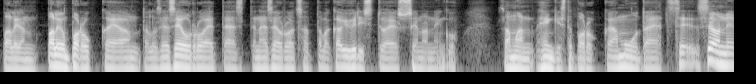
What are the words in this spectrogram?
paljon, paljon porukkaa ja on tällaisia seurueita ja sitten nämä seurueet saattaa vaikka yhdistyä, jos siinä on niin kuin saman henkistä porukkaa ja muuta. Et se, se on, ne,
